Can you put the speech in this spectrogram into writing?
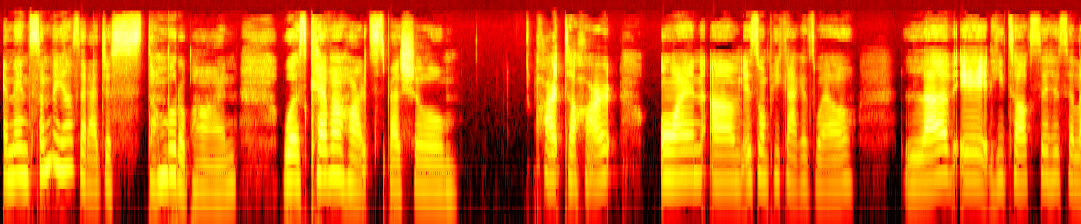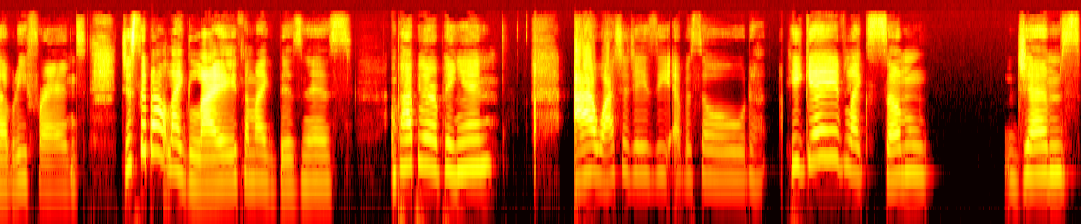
And then something else that I just stumbled upon was Kevin Hart's special Hart to Heart on um it's on Peacock as well. Love it. He talks to his celebrity friends just about like life and like business. Unpopular opinion. I watched a Jay Z episode. He gave like some gems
